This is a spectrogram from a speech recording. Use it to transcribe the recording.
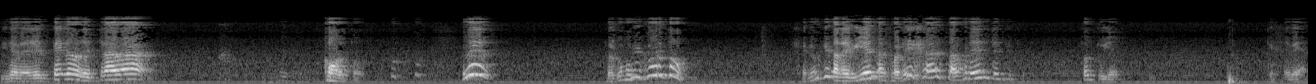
Dice, "Ver, el pelo de entrada corto. ¿Eh? ¿Pero cómo que corto? Que no queda de bien las orejas, la frente. Son tuyas. Que se vean.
